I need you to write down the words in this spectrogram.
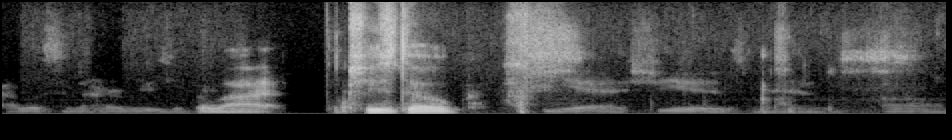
I listen to her music a lot. She's dope. Yeah, she is, man. Um,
